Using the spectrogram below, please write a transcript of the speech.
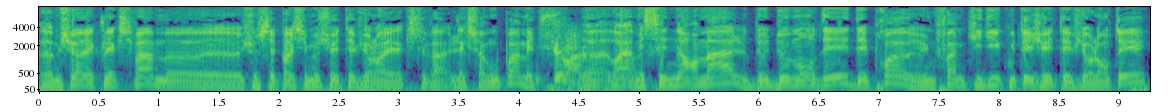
euh, monsieur avec l'ex-femme, euh, je sais pas si monsieur était violent avec l'ex-femme ou pas, mais euh, voilà, mais c'est normal de demander des preuves. Une femme qui dit, écoutez, j'ai été violentée,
